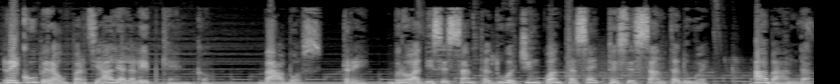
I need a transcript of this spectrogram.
recupera un parziale alla Lepchenko. Babos, 3, Broadi 62-57-62. A Banda,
